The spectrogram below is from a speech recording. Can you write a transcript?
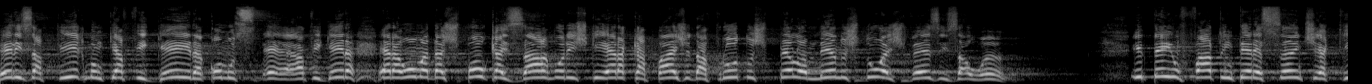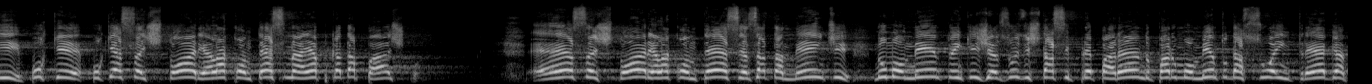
eles afirmam que a figueira, como é, a figueira era uma das poucas árvores que era capaz de dar frutos pelo menos duas vezes ao ano. E tem um fato interessante aqui, por quê? Porque essa história ela acontece na época da Páscoa. Essa história ela acontece exatamente no momento em que Jesus está se preparando para o momento da sua entrega.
